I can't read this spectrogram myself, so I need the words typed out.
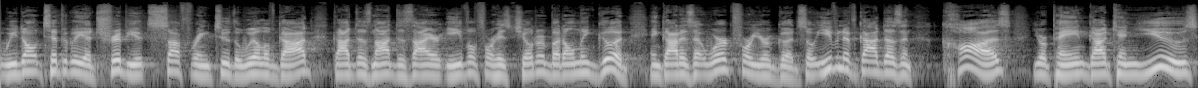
we don't typically attribute suffering to the will of God. God does not desire evil for his children, but only good. And God is at work for your good. So even if God doesn't cause your pain, God can use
